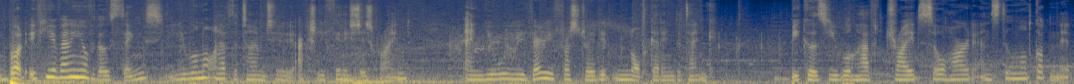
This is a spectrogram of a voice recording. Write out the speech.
But if you have any of those things, you will not have the time to actually finish this grind, and you will be very frustrated not getting the tank, because you will have tried so hard and still not gotten it.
